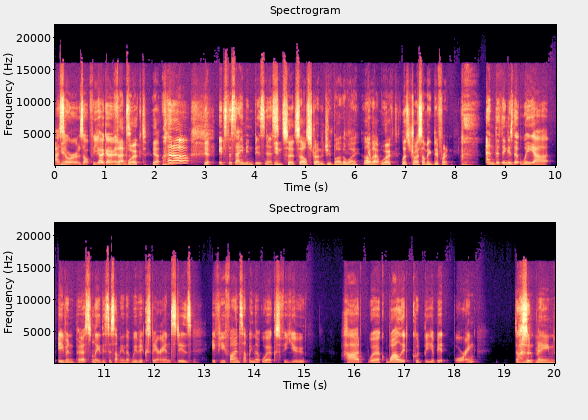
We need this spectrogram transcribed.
I saw a result for yoga and That worked. Yeah. ta-da! Yeah. It's the same in business. Insert sales strategy, by the way. Oh, that worked. Let's try something different. And the thing is that we are, even personally, this is something that we've experienced is if you find something that works for you, hard work, while it could be a bit boring, doesn't mean,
